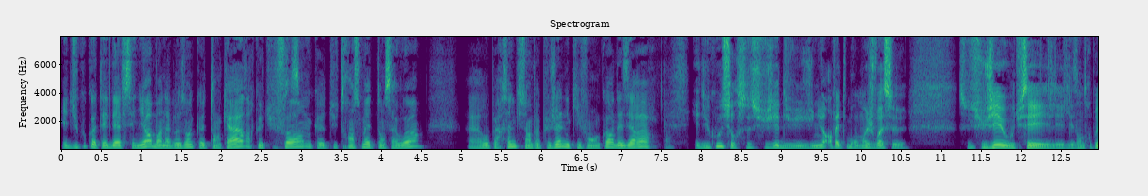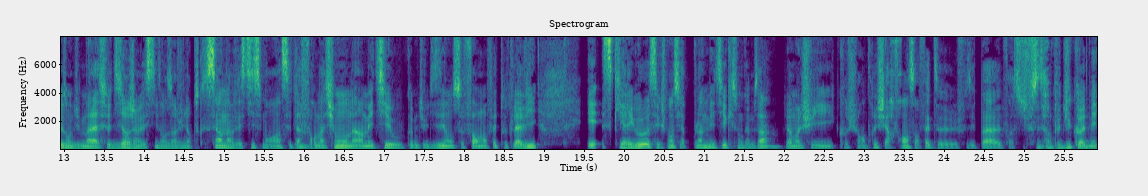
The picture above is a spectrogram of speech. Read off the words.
Et du coup, quand tu es dev senior, ben, on a besoin que tu encadres, que tu formes, que tu transmettes ton savoir euh, aux personnes qui sont un peu plus jeunes et qui font encore des erreurs. Et du coup, sur ce sujet du junior, en fait, bon, moi, je vois ce, ce sujet où, tu sais, les, entreprises ont du mal à se dire j'investis dans un junior, parce que c'est un investissement, hein, c'est de la mmh. formation, on a un métier où, comme tu le disais, on se forme en fait toute la vie. Et ce qui est rigolo, c'est que je pense qu'il y a plein de métiers qui sont comme ça. moi, je suis, quand je suis rentré chez Air France, en fait, euh, je faisais pas, enfin, je faisais un peu du code, mais,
